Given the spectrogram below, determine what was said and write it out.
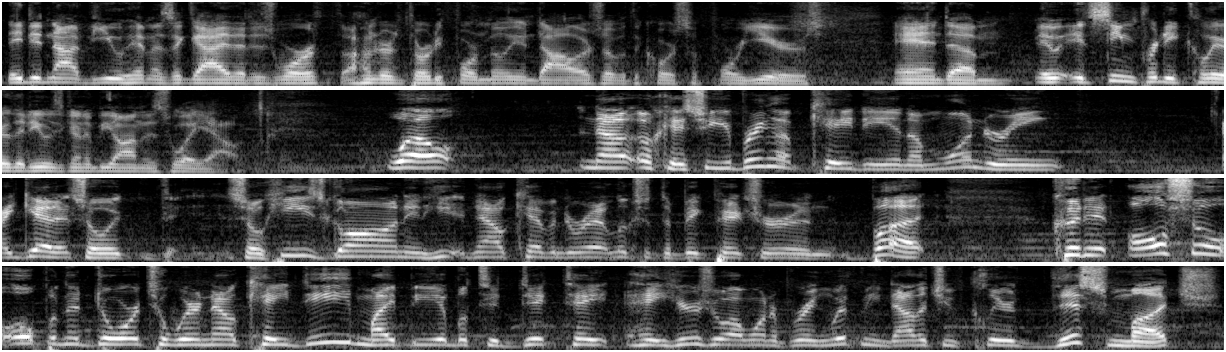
they did not view him as a guy that is worth $134 million over the course of four years. And um, it, it seemed pretty clear that he was going to be on his way out. Well, now okay, so you bring up KD, and I'm wondering. I get it. So, it, so he's gone, and he now Kevin Durant looks at the big picture, and but could it also open the door to where now KD might be able to dictate, hey, here's who I want to bring with me. Now that you've cleared this much,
